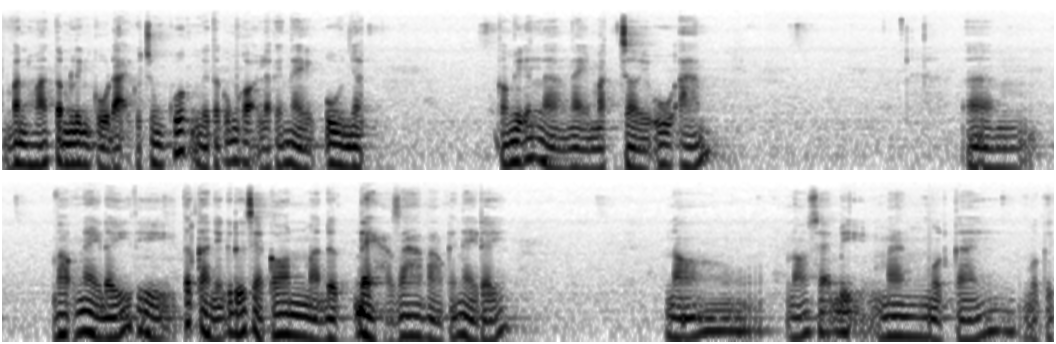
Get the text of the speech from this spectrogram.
văn hóa tâm linh cổ đại của Trung Quốc, người ta cũng gọi là cái ngày u nhật. Có nghĩa là ngày mặt trời u ám. À vào ngày đấy thì tất cả những cái đứa trẻ con mà được đẻ ra vào cái ngày đấy nó nó sẽ bị mang một cái một cái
